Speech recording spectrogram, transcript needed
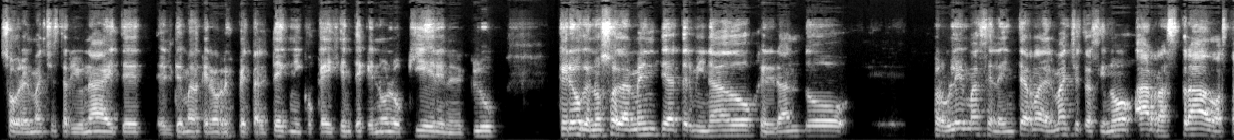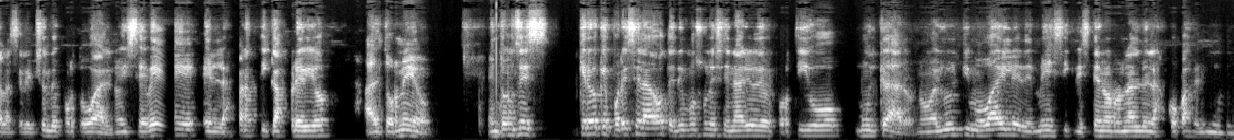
sobre el Manchester United, el tema que no respeta al técnico, que hay gente que no lo quiere en el club, creo que no solamente ha terminado generando problemas en la interna del Manchester, sino ha arrastrado hasta la selección de Portugal, ¿no? Y se ve en las prácticas previos al torneo. Entonces, creo que por ese lado tenemos un escenario deportivo muy claro, ¿no? El último baile de Messi, Cristiano Ronaldo en las Copas del Mundo.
